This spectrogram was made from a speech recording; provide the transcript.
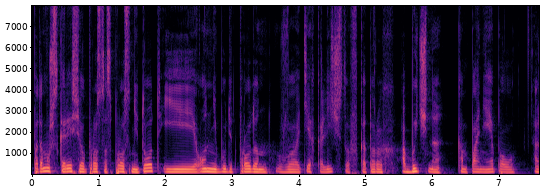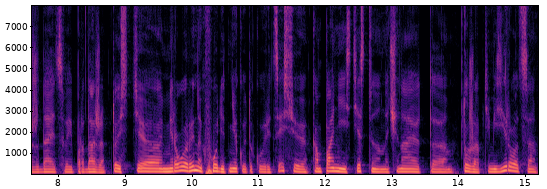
потому что, скорее всего, просто спрос не тот, и он не будет продан в тех количествах, в которых обычно компания Apple ожидает свои продажи. То есть э, мировой рынок входит в некую такую рецессию. Компании, естественно, начинают э, тоже оптимизироваться.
